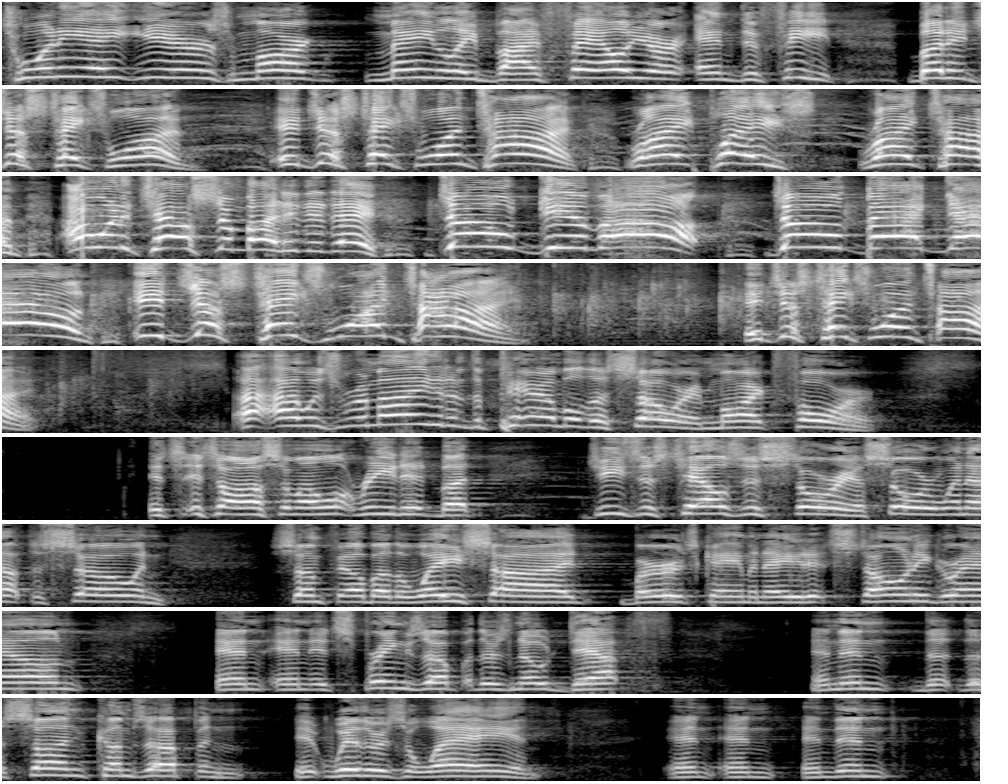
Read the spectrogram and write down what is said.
28 years marked mainly by failure and defeat but it just takes one it just takes one time right place right time i want to tell somebody today don't give up don't back down. It just takes one time. It just takes one time. I, I was reminded of the parable of the sower in Mark 4. It's, it's awesome. I won't read it, but Jesus tells this story. A sower went out to sow, and some fell by the wayside. Birds came and ate it. Stony ground, and, and it springs up, but there's no depth. And then the, the sun comes up and it withers away. And and and and then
